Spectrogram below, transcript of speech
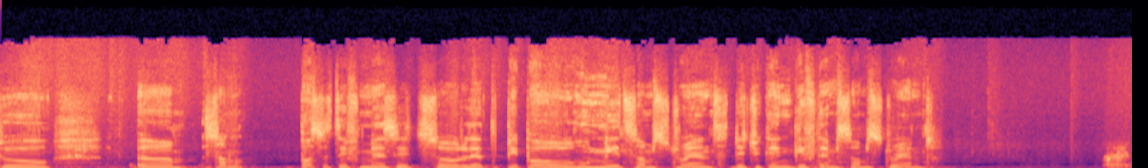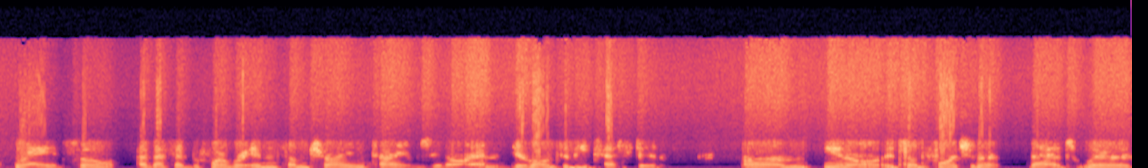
to um, some positive message so that people who need some strength that you can give them some strength? Right. So, as I said before, we're in some trying times, you know, and you're going to be tested. Um, you know, it's unfortunate that we're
